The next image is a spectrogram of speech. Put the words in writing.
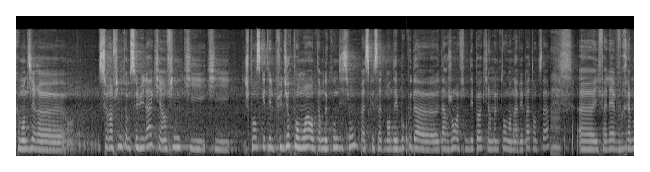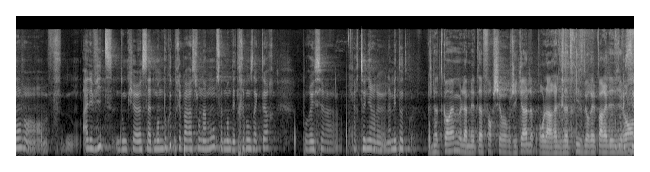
comment dire, sur un film comme celui-là, qui est un film qui, qui, je pense, qui était le plus dur pour moi en termes de conditions, parce que ça demandait beaucoup d'argent, un film d'époque, et en même temps, on n'en avait pas tant que ça. Mm. Euh, il fallait vraiment aller vite, donc euh, ça demande beaucoup de préparation en amont, ça demande des très bons acteurs pour réussir à faire tenir la méthode. Quoi. Je note quand même la métaphore chirurgicale pour la réalisatrice de Réparer les vivants,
